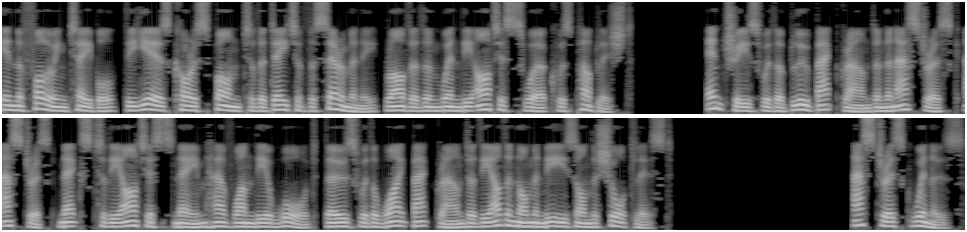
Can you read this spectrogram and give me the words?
In the following table, the years correspond to the date of the ceremony, rather than when the artist's work was published. Entries with a blue background and an asterisk, asterisk next to the artist's name have won the award, those with a white background are the other nominees on the shortlist. Asterisk winners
